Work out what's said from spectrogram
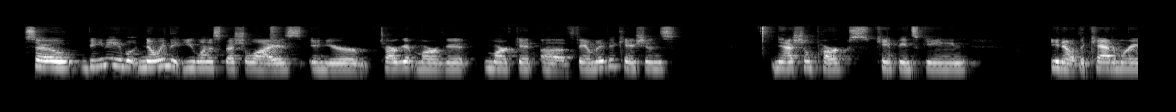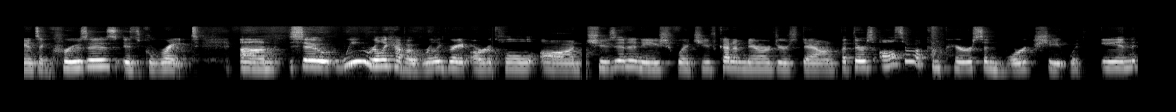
So being able, knowing that you want to specialize in your target market market of family vacations, national parks, camping, skiing, you know, the catamarans and cruises is great. Um, so we really have a really great article on choosing a niche, which you've kind of narrowed yours down. But there's also a comparison worksheet within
